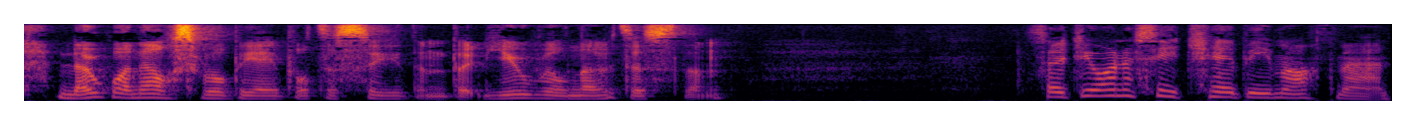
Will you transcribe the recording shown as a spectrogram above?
No one else will be able to see them, but you will notice them. So do you want to see Chibi Mothman?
